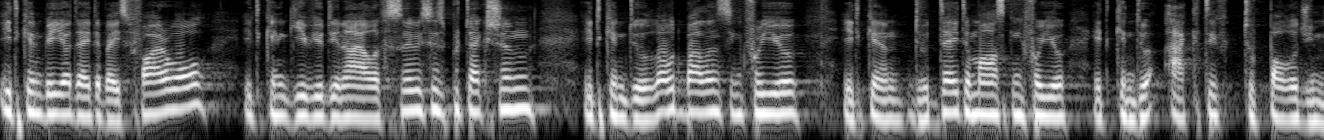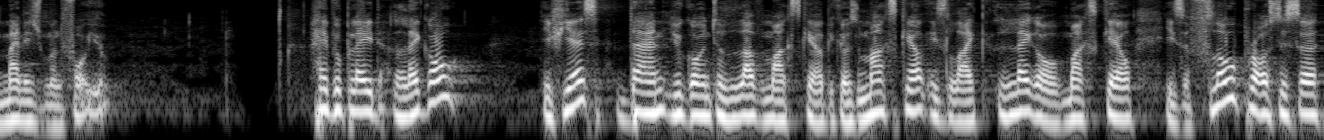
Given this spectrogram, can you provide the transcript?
It can be your database firewall, it can give you denial of services protection, it can do load balancing for you, it can do data masking for you, it can do active topology management for you. Have you played Lego? If yes, then you're going to love MaxScale because MaxScale is like Lego. MaxScale is a flow processor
